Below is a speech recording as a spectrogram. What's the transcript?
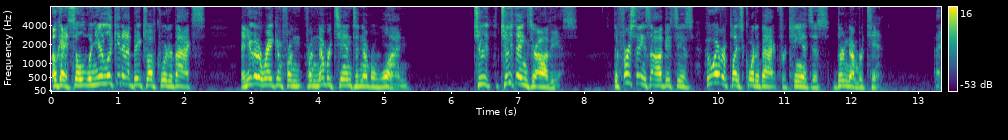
Okay, so when you're looking at Big 12 quarterbacks, and you're going to rank them from, from number 10 to number one, two, two things are obvious. The first thing that's obvious is whoever plays quarterback for Kansas, they're number 10. I,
